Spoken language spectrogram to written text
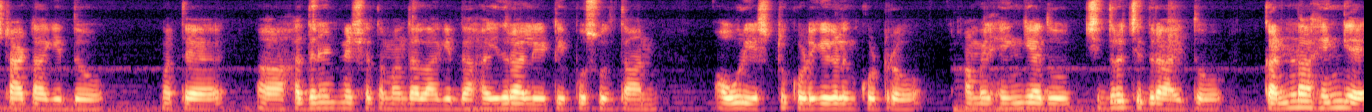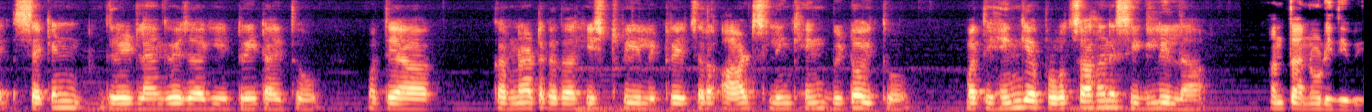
ಸ್ಟಾರ್ಟ್ ಆಗಿದ್ದು ಮತ್ತು ಹದಿನೆಂಟನೇ ಶತಮಾನದಲ್ಲಾಗಿದ್ದ ಹೈದರಾಲಿ ಟಿಪ್ಪು ಸುಲ್ತಾನ್, ಅವ್ರು ಎಷ್ಟು ಕೊಡುಗೆಗಳನ್ನು ಕೊಟ್ಟರು ಆಮೇಲೆ ಹೆಂಗೆ ಅದು ಛಿದ್ರ ಛಿದ್ರ ಆಯಿತು, ಕನ್ನಡ ಹೆಂಗೆ ಸೆಕೆಂಡ್ ಗ್ರೇಡ್ ಲ್ಯಾಂಗ್ವೇಜ್ ಆಗಿ ಟ್ರೀಟ್ ಆಯಿತು, ಮತ್ತು ಆ ಕರ್ನಾಟಕದ ಹಿಸ್ಟ್ರಿ ಲಿಟ್ರೇಚರ್ ಆರ್ಟ್ಸ್ ಲಿಂಕ್ ಹೆಂಗೆ ಬಿಟ್ಟೋಯ್ತು, ಮತ್ತು ಹೆಂಗೆ ಪ್ರೋತ್ಸಾಹನೇ ಸಿಗಲಿಲ್ಲ ಅಂತ ನೋಡಿದ್ದೀವಿ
